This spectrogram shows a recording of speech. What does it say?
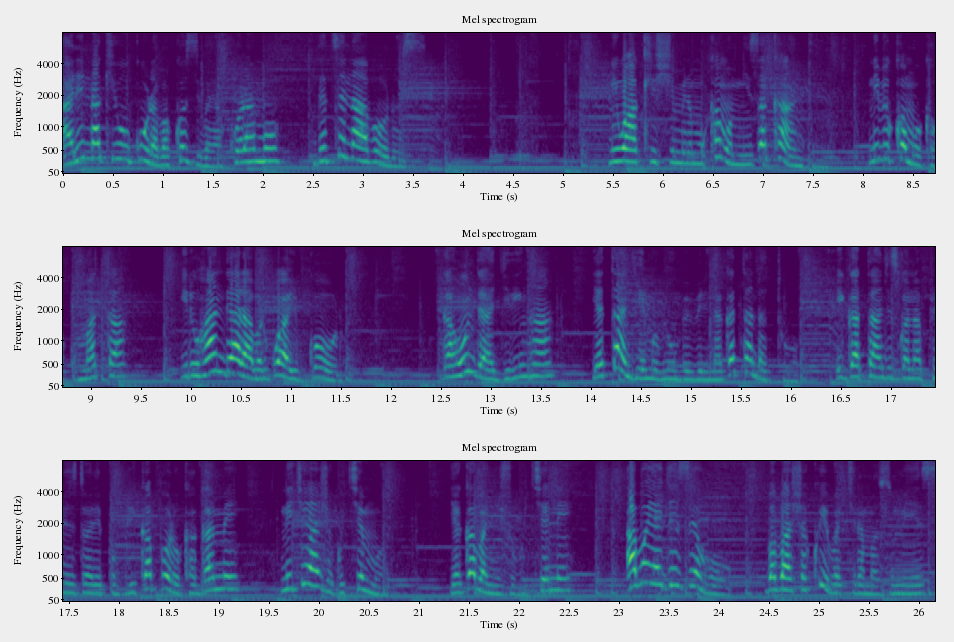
Ari nako ihugura abakozi bayakoramo ndetse n'aborozi. Ntiwakishimira umukamo mwiza kandi n'ibikomoka ku mata iruhande hari abarwaye ubworo. Gahunda ya gira inka yatangiye mu bihumbi bibiri na gatandatu igatangizwa na perezida wa repubulika paul kagame ni cyo yaje gukemura. Yagabanyije ubukene abo yagezeho babasha kwiyubakira amazu meza.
